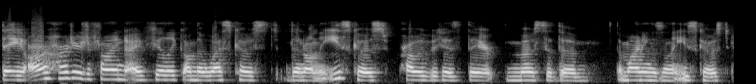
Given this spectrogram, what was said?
they are harder to find, I feel like, on the west coast than on the east coast, probably because they're most of the the mining is on the east coast,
